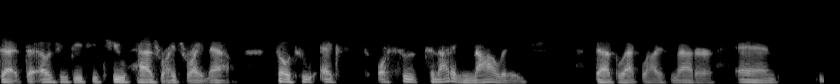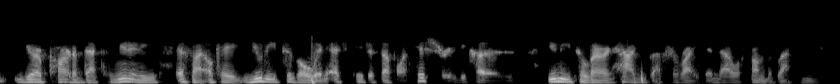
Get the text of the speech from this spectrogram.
that the LGBTQ has rights right now. So to ex or to, to not acknowledge that Black Lives Matter and you're part of that community, it's like, okay, you need to go and educate yourself on history because you need to learn how you got your rights and that was from the black community.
